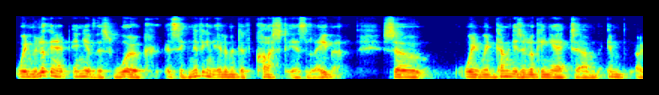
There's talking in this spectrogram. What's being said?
when we're looking at any of this work, a significant element of cost is labor. So when when companies are looking at um, imp, uh,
